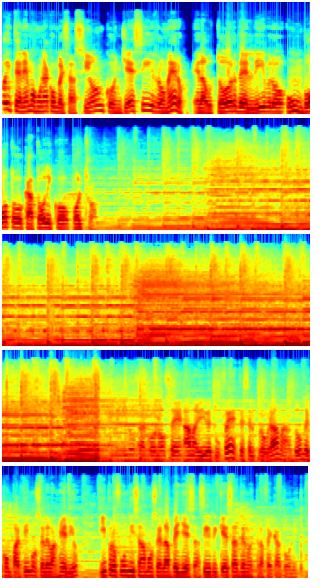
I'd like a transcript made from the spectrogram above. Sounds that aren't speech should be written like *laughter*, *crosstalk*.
Hoy tenemos una conversación con Jesse Romero, el autor del libro Un voto católico por Trump. Bienvenidos a Conoce, Ama y Vive tu Fe. Este es el programa donde compartimos el Evangelio y profundizamos en las bellezas y riquezas de nuestra fe católica.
